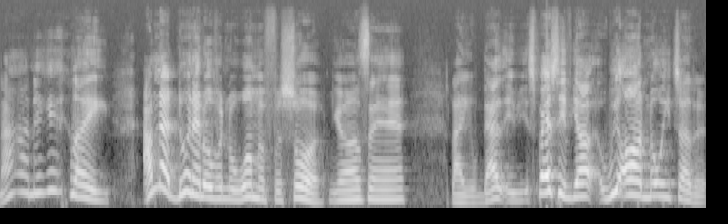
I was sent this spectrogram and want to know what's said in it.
nah, nigga. Like, I'm not doing that over the woman for sure. You know what I'm saying? Like that, especially if y'all, we all know each other.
